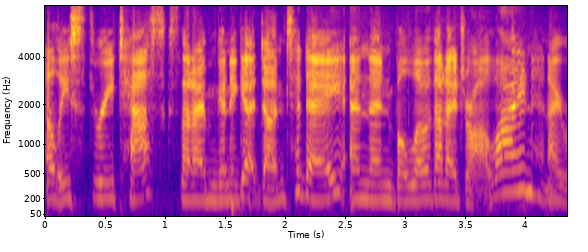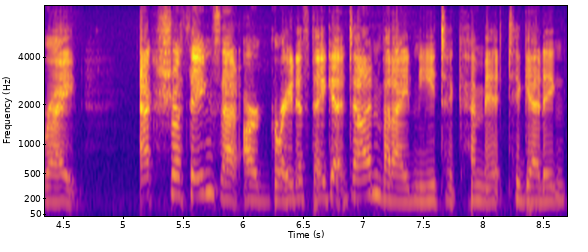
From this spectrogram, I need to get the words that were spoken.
at least three tasks that I'm going to get done today. And then below that, I draw a line and I write extra things that are great if they get done, but I need to commit to getting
